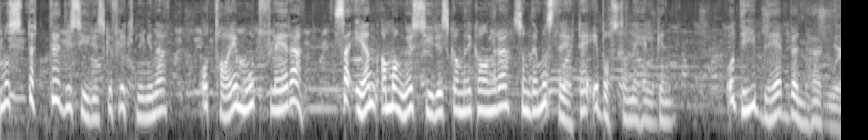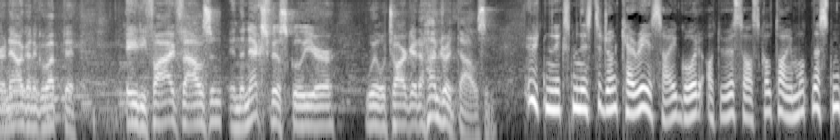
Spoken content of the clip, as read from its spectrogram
må støtte de syriske flyktningene og ta imot flere, sa en av mange syriske-amerikanere som demonstrerte i Boston i helgen og de ble bønnhørt. Utenriksminister John Kerry sa i går at USA skal ta imot nesten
